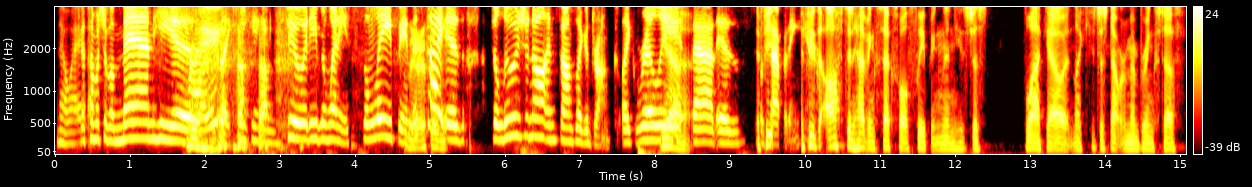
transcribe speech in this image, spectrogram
No way. That's how much of a man he is. Right. Like he can do it even when he's sleeping. This guy is delusional and sounds like a drunk. Like really, Yeah. that is if what's he, happening. If he's often having sex while sleeping, then he's just blackout and like he's just not remembering stuff.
